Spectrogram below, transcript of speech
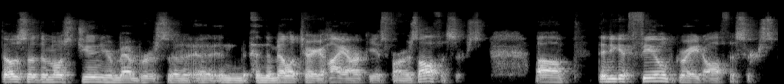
Those are the most junior members uh, in, in the military hierarchy as far as officers. Uh, then you get field grade officers,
